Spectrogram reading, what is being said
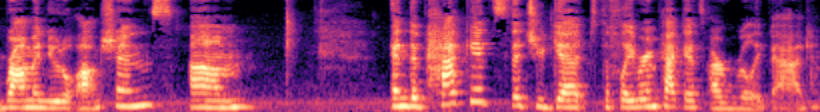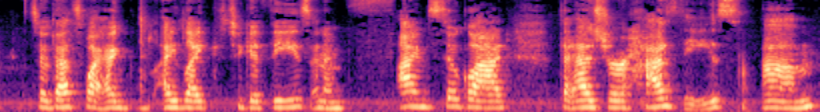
ramen noodle options. Um, and the packets that you get, the flavoring packets are really bad. So that's why I, I like to get these and I'm I'm so glad that Azure has these um,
